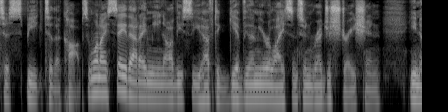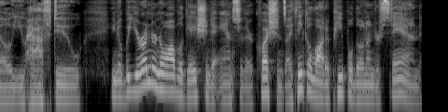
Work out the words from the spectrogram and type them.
to speak to the cops. And when I say that, I mean obviously you have to give them your license and registration. You know, you have to, you know, but you're under no obligation to answer their questions. I think a lot of people don't understand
